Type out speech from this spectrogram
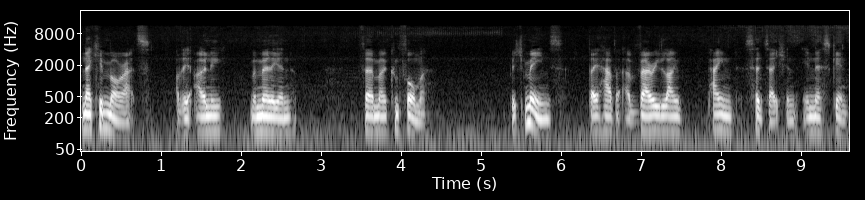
Naked mole rats are the only mammalian thermoconformer, which means they have a very low pain sensation in their skin.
